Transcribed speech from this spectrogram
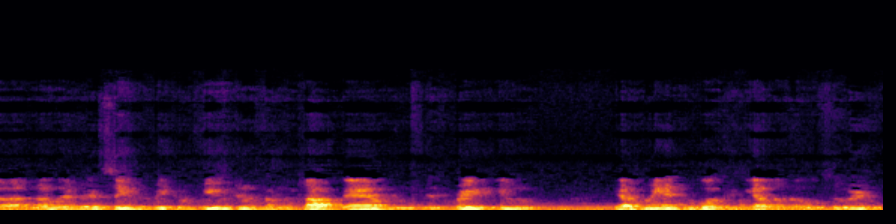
uh, know that there seems to be confusion from the top down, and we just pray that you help men to work together, those who are in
